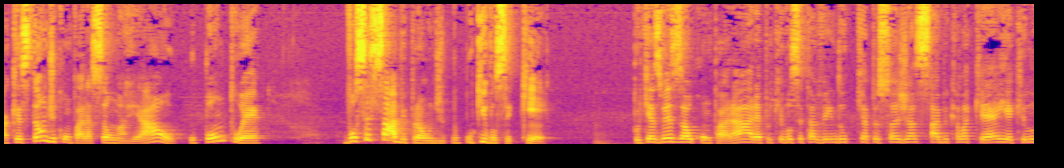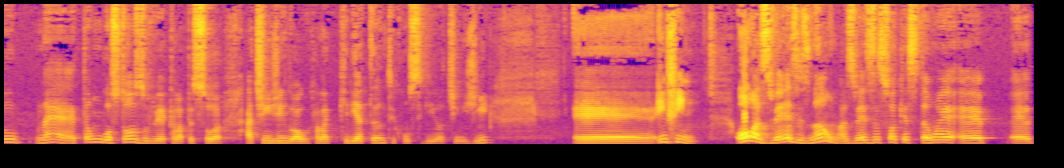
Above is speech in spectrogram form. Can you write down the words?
a questão de comparação na real, o ponto é, você sabe para onde, o, o que você quer? Porque às vezes ao comparar é porque você está vendo que a pessoa já sabe o que ela quer e aquilo, né, é tão gostoso ver aquela pessoa atingindo algo que ela queria tanto e conseguiu atingir. É, enfim, ou às vezes não, às vezes a sua questão é, é, é,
